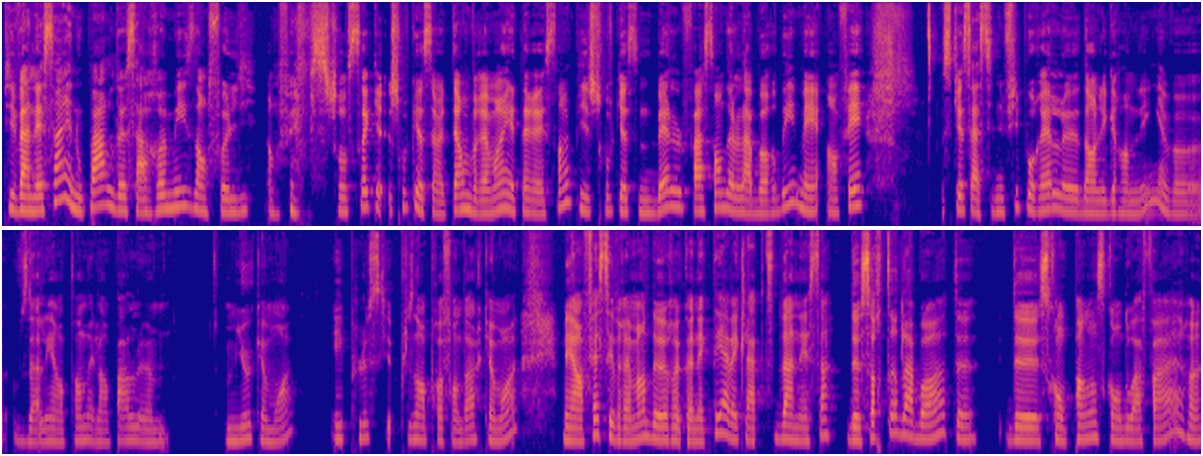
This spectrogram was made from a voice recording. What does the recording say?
Puis Vanessa, elle nous parle de sa remise en folie, en fait. je trouve ça que je trouve que c'est un terme vraiment intéressant, puis je trouve que c'est une belle façon de l'aborder, mais en fait, ce que ça signifie pour elle euh, dans les grandes lignes, vous allez entendre, elle en parle mieux que moi et plus, en profondeur que moi. Mais en fait, c'est vraiment de reconnecter avec la petite Vanessa, de sortir de la boîte de ce qu'on pense qu'on doit faire,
